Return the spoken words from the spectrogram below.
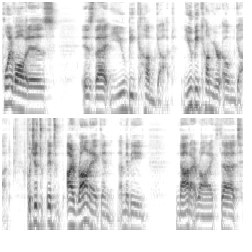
point of all of it is is that you become God. You become your own God, which it's it's ironic and maybe not ironic that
